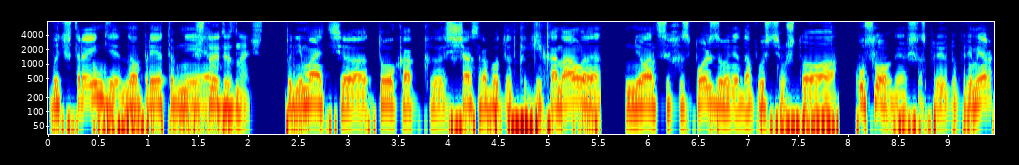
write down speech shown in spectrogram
быть в тренде, но при этом не Что это значит? понимать э, то, как э, сейчас работают какие каналы, нюансы их использования, допустим, что, условно, я сейчас приведу пример,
